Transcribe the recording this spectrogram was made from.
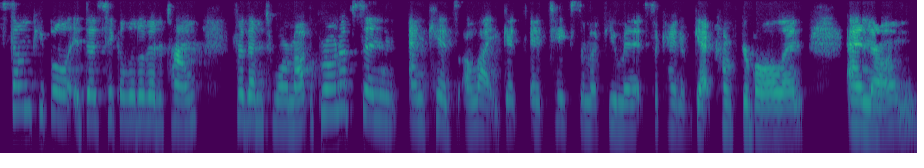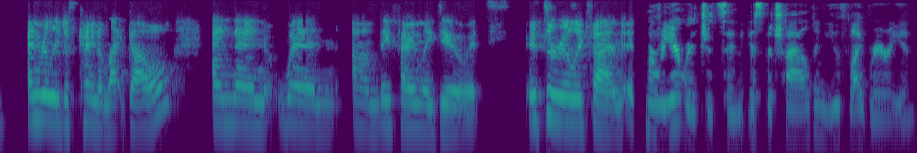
some people it does take a little bit of time for them to warm up. Grown-ups and and kids alike it, it takes them a few minutes to kind of get comfortable and and um and really just kind of let go. And then when um, they finally do it's it's really fun. Maria Richardson is the child and youth librarian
